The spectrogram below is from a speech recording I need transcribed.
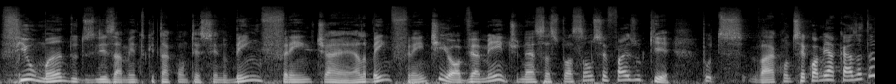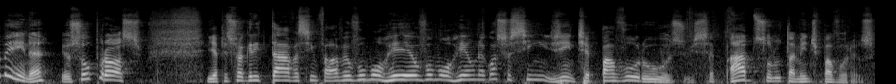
filmando o deslizamento que está acontecendo bem em frente a ela, bem em frente, e obviamente nessa situação você faz o quê? Putz, vai acontecer com a minha casa também, né? Eu sou o próximo. E a pessoa gritava assim, falava, eu vou morrer, eu vou morrer. Um negócio assim, gente, é pavoroso. Isso é absolutamente pavoroso.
